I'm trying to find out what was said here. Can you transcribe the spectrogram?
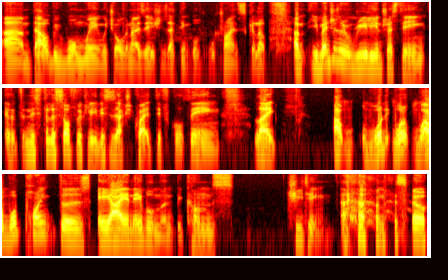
um, that will be one way in which organizations, I think, will, will try and skill up. Um, you mentioned something really interesting. Uh, and this philosophically, this is actually quite a difficult thing. Like, at what what at what point does AI enablement becomes cheating? Um, so,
